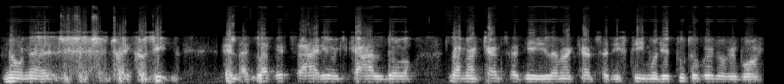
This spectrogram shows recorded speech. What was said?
non, cioè così, l'avversario, il caldo, la mancanza, di, la mancanza di stimoli e tutto quello che vuoi.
